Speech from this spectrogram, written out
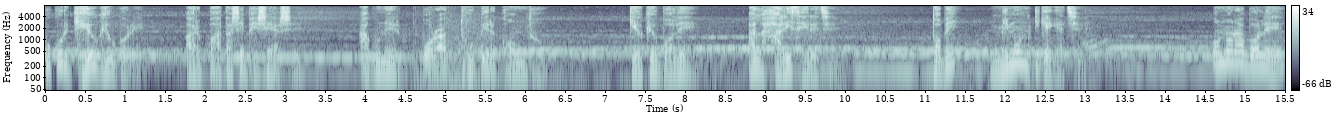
কুকুর ঘেউ ঘেউ করে আর বাতাসে ভেসে আসে। আগুনের পোড়া ধূপের গন্ধ। কেউ কেউ বলে, আল হারিস হেরেছে। তবে মিমুন টিকে গেছে। অন্যরা বলে,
